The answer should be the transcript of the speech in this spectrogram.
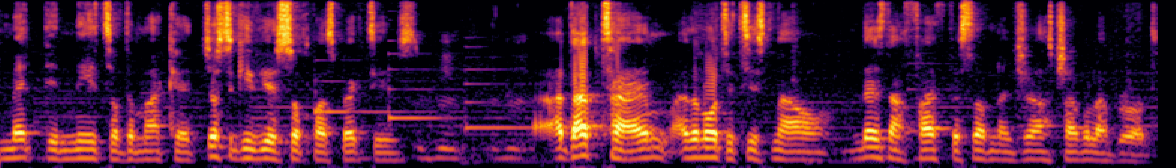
met the needs of the market. Just to give you some perspectives. Mm-hmm. Mm-hmm. At that time, I don't know what it is now, less than 5% of Nigerians travel abroad.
